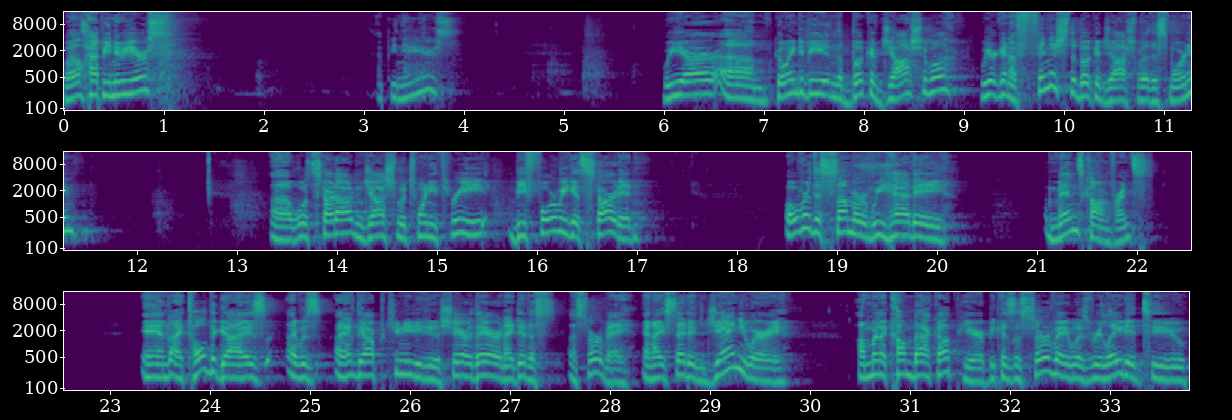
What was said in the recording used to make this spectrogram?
Well, Happy New Year's. Happy New Year's. We are um, going to be in the book of Joshua. We are going to finish the book of Joshua this morning. Uh, we'll start out in Joshua 23. Before we get started, over the summer we had a men's conference and I told the guys I was I had the opportunity to share there, and I did a, a survey. And I said in January I'm going to come back up here because the survey was related to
